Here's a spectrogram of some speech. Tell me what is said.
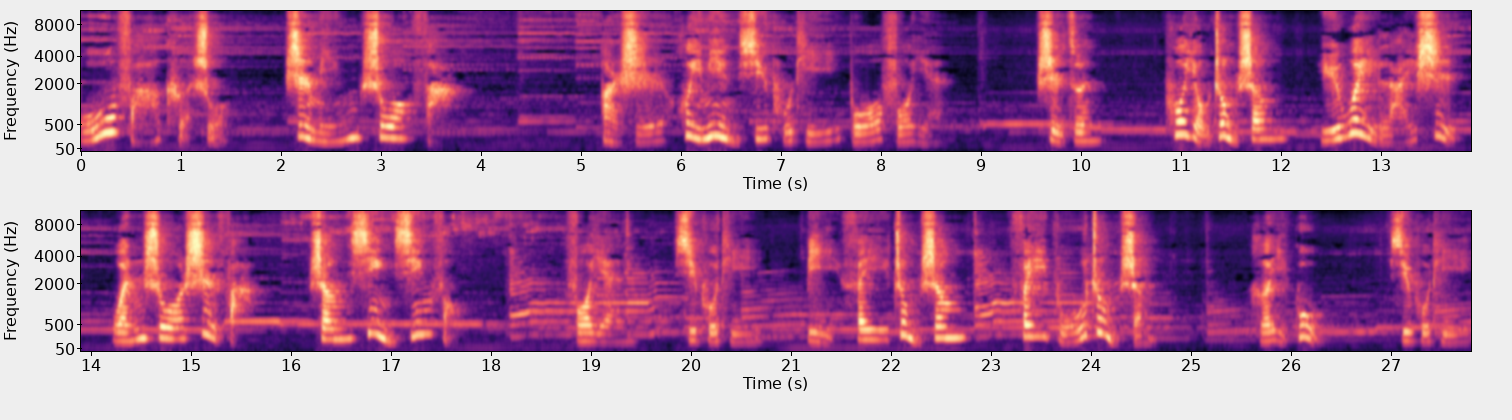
无法可说，是名说法。尔时会命须菩提薄佛言：“世尊，颇有众生于未来世闻说是法，生信心否？”佛言：“须菩提，彼非众生，非不众生。何以故？须菩提，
